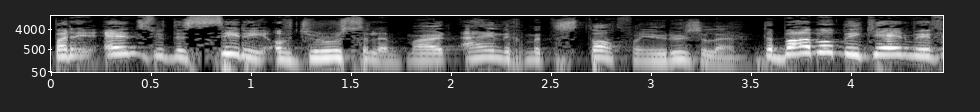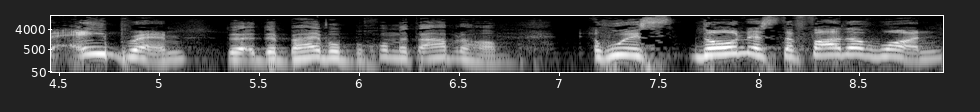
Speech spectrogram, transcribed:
but it ends with the city of Jerusalem. Maar het eindigt met de stad van Jeruzalem. The Bible began with Abraham, De, de Bijbel begon met Abraham. who is known as the father of one.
